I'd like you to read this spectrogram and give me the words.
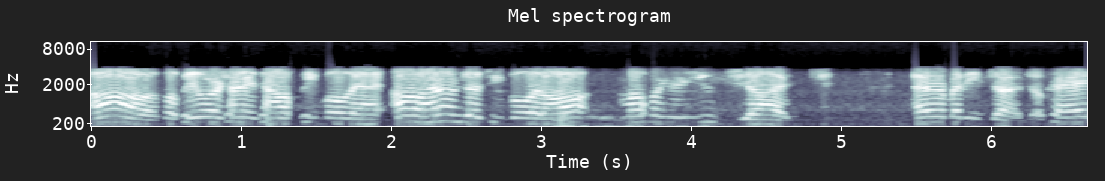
oh, so people are trying to tell people that, oh, I don't judge people at all. Motherfucker, you judge. Everybody judge, okay?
